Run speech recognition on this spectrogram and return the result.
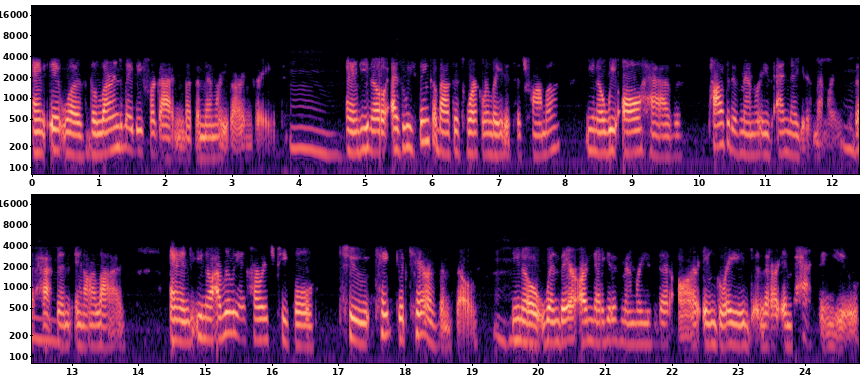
And it was the learned may be forgotten, but the memories are engraved. Mm. And, you know, as we think about this work related to trauma, you know, we all have positive memories and negative memories mm-hmm. that happen in our lives. And, you know, I really encourage people to take good care of themselves. Mm-hmm. You know, when there are negative memories that are engraved and that are impacting you,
